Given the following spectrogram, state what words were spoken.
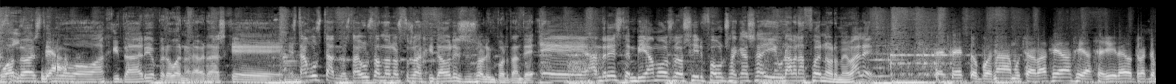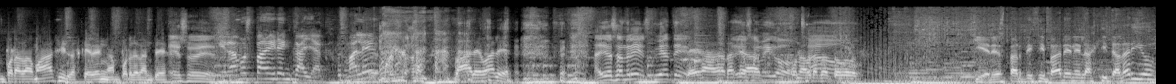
jugando Sí. a este Ya. nuevo agitadario, pero bueno, la verdad es que está gustando, está gustando a nuestros agitadores y eso es lo importante. Eh, Andrés, te enviamos los earphones a casa y un abrazo enorme, ¿vale? Perfecto, pues nada, muchas gracias y a seguir otra temporada más y las que vengan por delante. Eso es. Quedamos para ir en kayak, ¿vale? Vale, vale. Adiós, Andrés, cuídate. Venga, gracias. Adiós, amigo. Un abrazo Chao. a todos. ¿Quieres participar en el agitadario?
